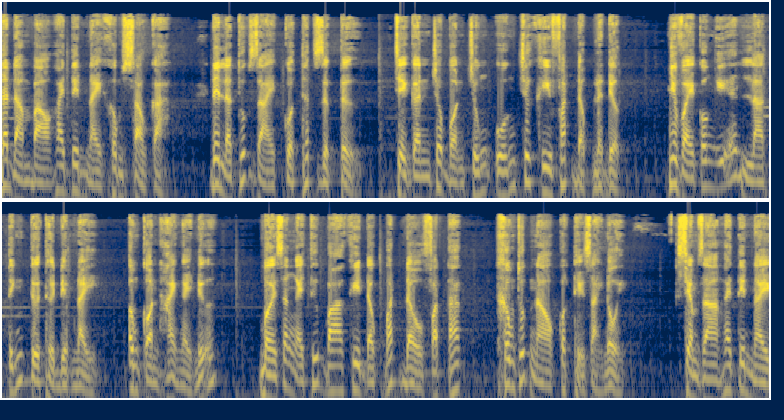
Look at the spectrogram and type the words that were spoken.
Ta đảm bảo hai tên này không sao cả. Đây là thuốc giải của thất dược tử. Chỉ cần cho bọn chúng uống trước khi phát độc là được. Như vậy có nghĩa là tính từ thời điểm này, Ông còn hai ngày nữa. Bởi sang ngày thứ ba khi độc bắt đầu phát tác, Không thuốc nào có thể giải nổi. Xem ra hai tên này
